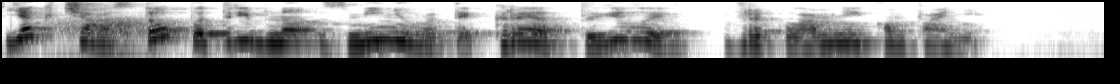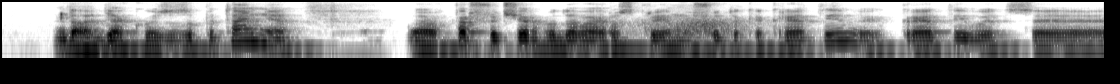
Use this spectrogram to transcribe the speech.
як часто потрібно змінювати креативи в рекламній кампанії? Да, дякую за запитання. Е, В першу чергу, давай розкриємо, що таке креативи. Креативи це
